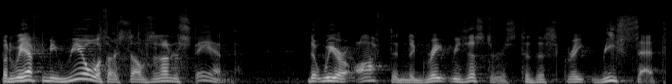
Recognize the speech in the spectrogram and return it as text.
But we have to be real with ourselves and understand that we are often the great resistors to this great reset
